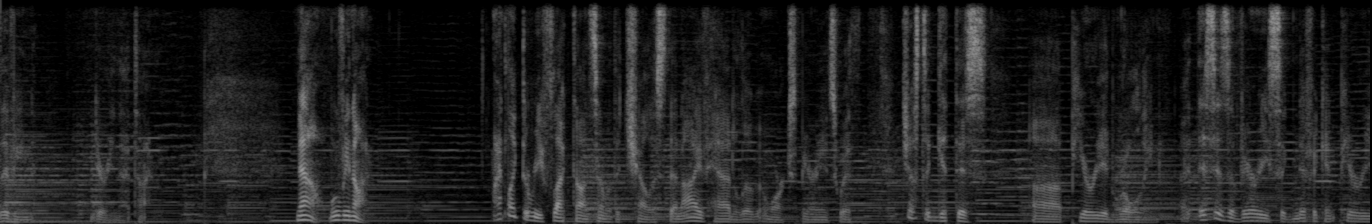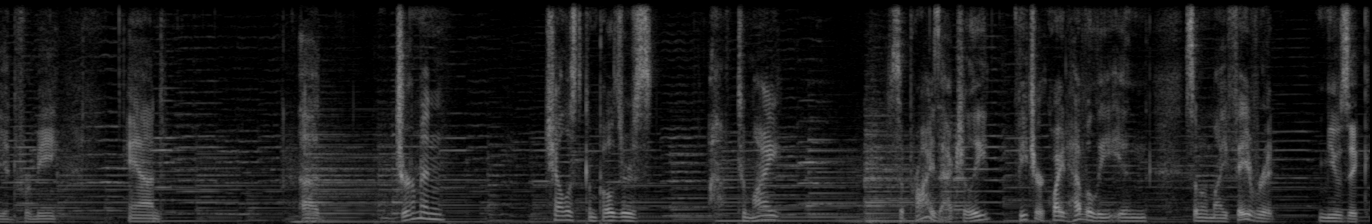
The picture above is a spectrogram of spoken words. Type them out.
living during that time. Now, moving on. I'd like to reflect on some of the cellists that I've had a little bit more experience with just to get this uh, period rolling. Uh, this is a very significant period for me, and uh, German cellist composers, uh, to my surprise, actually, feature quite heavily in some of my favorite music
